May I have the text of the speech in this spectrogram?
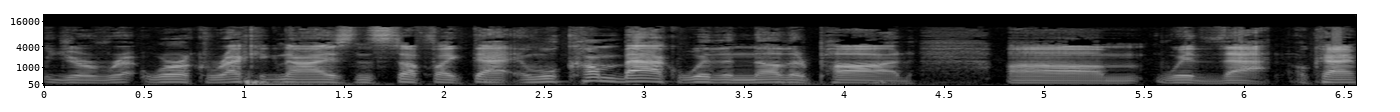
your re- work recognized and stuff like that. And we'll come back with another pod um, with that. Okay.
